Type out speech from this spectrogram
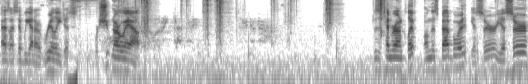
As I said, we gotta really just we're shooting our way out. This is a 10 round clip on this bad boy. Yes, sir. Yes, sir.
